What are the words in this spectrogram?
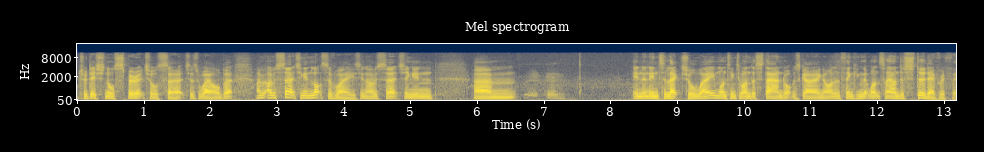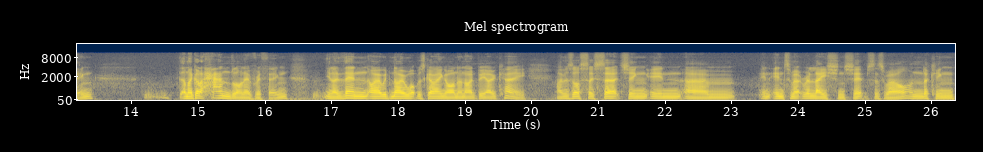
traditional spiritual search as well, but I, I was searching in lots of ways. You know, I was searching in um, in an intellectual way, wanting to understand what was going on and thinking that once I understood everything and I got a handle on everything, you know, then I would know what was going on and I'd be okay. I was also searching in um, in intimate relationships as well and looking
